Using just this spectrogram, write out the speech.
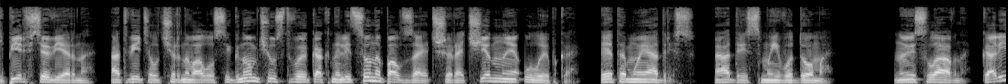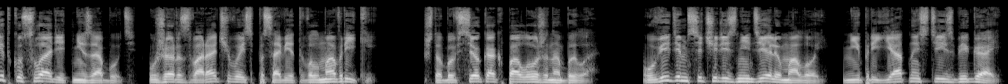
Теперь все верно, ответил черноволосый гном, чувствуя, как на лицо наползает широченная улыбка. Это мой адрес, адрес моего дома. Ну и славно, калитку сладить не забудь, уже разворачиваясь, посоветовал Маврикий. Чтобы все как положено было. Увидимся через неделю, малой, неприятности избегай.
